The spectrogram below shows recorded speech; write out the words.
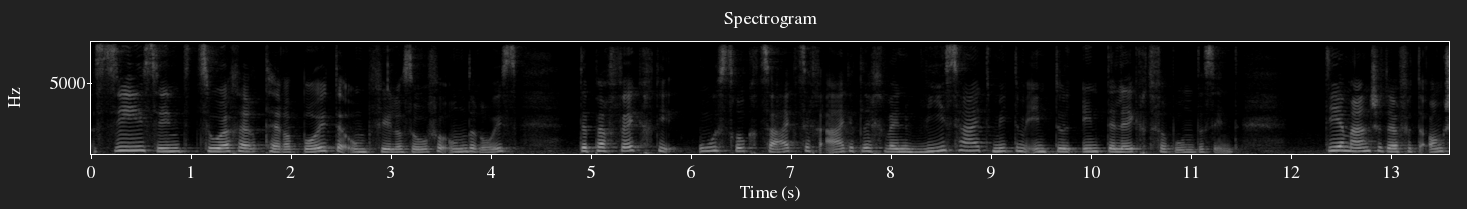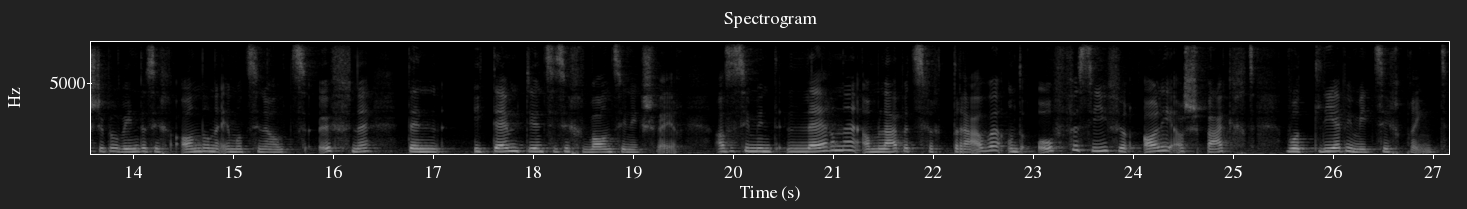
Sie sind Sucher, Therapeuten und Philosophen unter uns. Der perfekte Ausdruck zeigt sich eigentlich, wenn Weisheit mit dem Intellekt verbunden sind. Diese Menschen dürfen die Angst überwinden, sich anderen emotional zu öffnen, denn in dem tun sie sich wahnsinnig schwer. Also sie müssen lernen, am Leben zu vertrauen und offen sein für alle Aspekte, die die Liebe mit sich bringt.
